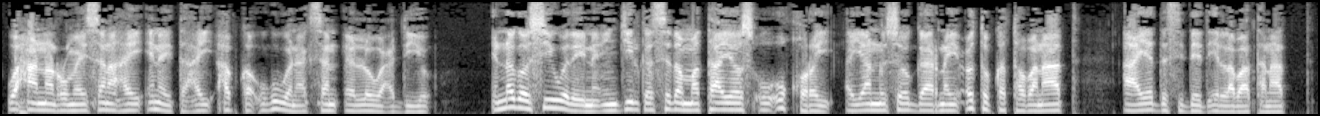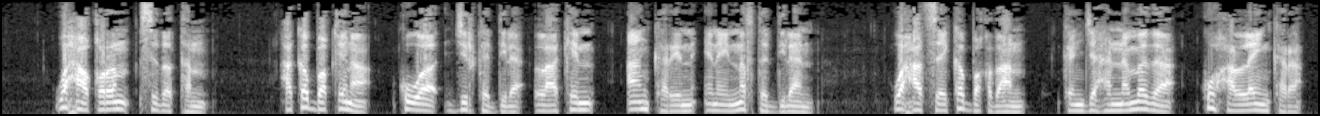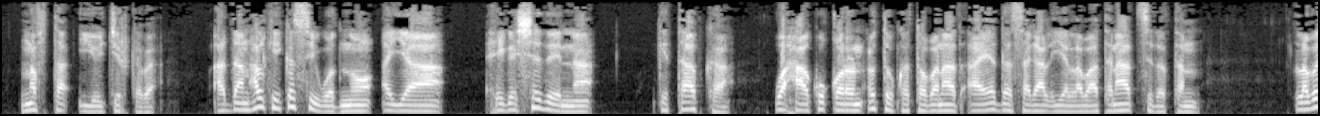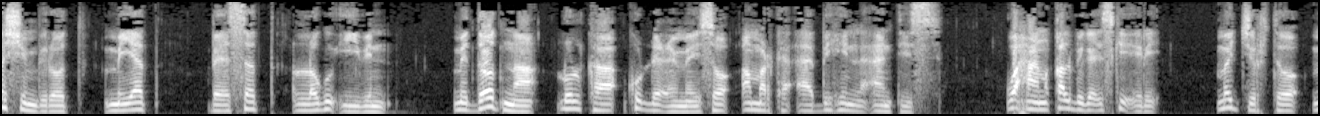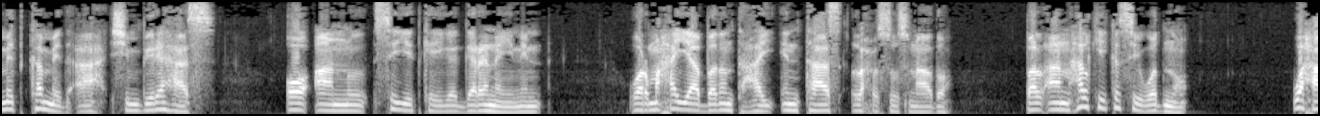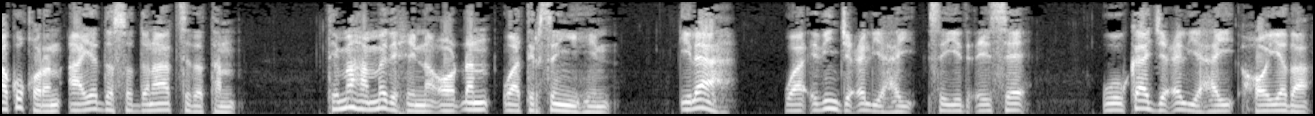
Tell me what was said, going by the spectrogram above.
Waxaanan rumaysanahay inay tahay habka ugu wanaagsan ee loo wacdiyo. Innagoo sii wadayna injiilka sida matayos uu u qoray ayaannu soo gaarnay cutubka tobanaad aayadda siddeed iyo labaatanaad waxaa qoran sida tan. Ha ka baqina kuwa jidhka dila laakiin aan karin inay nafta dilaan. Waxaadse ka baqdaan kan jahannamada ku hallayn kara nafta iyo jidhkaba haddaan halkii ka sii wadno ayaa xigashadeenna kitaabka waxaa ku qoran cutubka tobanaad aayadda sagaal iyo labaatanaad sida tan. Laba shimbirood miyad beesad lagu iibin middoodna dhulka ku dhici mayso amarka aabbihiin la'aantiis. Waxaan qalbiga iska idhi ma jirto mid ka mid ah shimbirahaas oo aannu sayidkayga garanaynin. War maxayaa badan tahay intaas la xusuusnaado? Bal aan halkii ka sii wadno waxaa ku qoran aayadda soddonaad sida tan. Timaha madaxiinna oo dhan waa tirsan yihiin. Ilaah waa idin jecel yahay sayid ciise. Wuu kaa jecel yahay hooyada.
